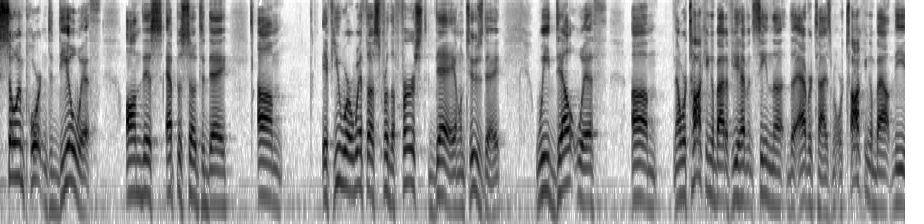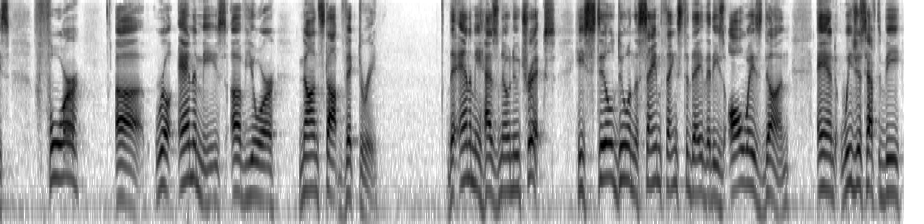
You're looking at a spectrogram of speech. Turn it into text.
so important to deal with on this episode today. Um, if you were with us for the first day on Tuesday, we dealt with. Um, now we're talking about if you haven't seen the the advertisement, we're talking about these four uh, real enemies of your nonstop victory. The enemy has no new tricks. He's still doing the same things today that he's always done, and we just have to be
